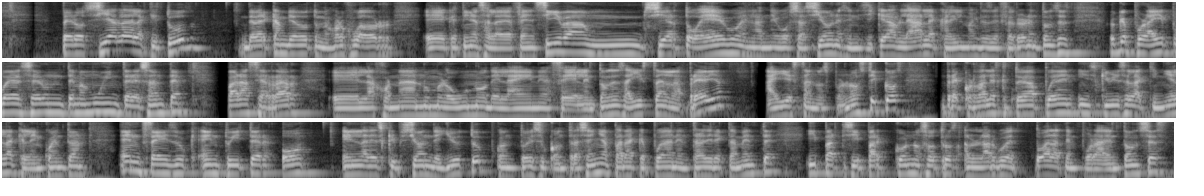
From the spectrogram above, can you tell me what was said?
pero sí habla de la actitud, de haber cambiado tu mejor jugador eh, que tienes a la defensiva, un cierto ego en las negociaciones, en ni siquiera hablarle a Khalil Mack desde febrero. Entonces, creo que por ahí puede ser un tema muy interesante para cerrar eh, la jornada número uno de la NFL. Entonces, ahí está en la previa, ahí están los pronósticos. Recordarles que todavía pueden inscribirse a la quiniela que la encuentran en Facebook, en Twitter o en la descripción de YouTube con todo y su contraseña para que puedan entrar directamente y participar con nosotros a lo largo de toda la temporada. Entonces,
